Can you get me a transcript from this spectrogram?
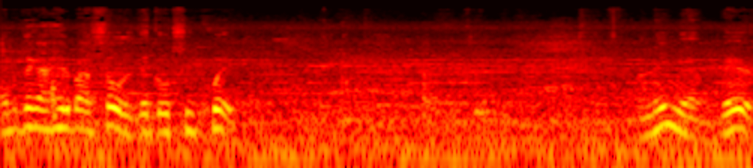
Only thing I hate about sodas, they go too quick. I need me a beer.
